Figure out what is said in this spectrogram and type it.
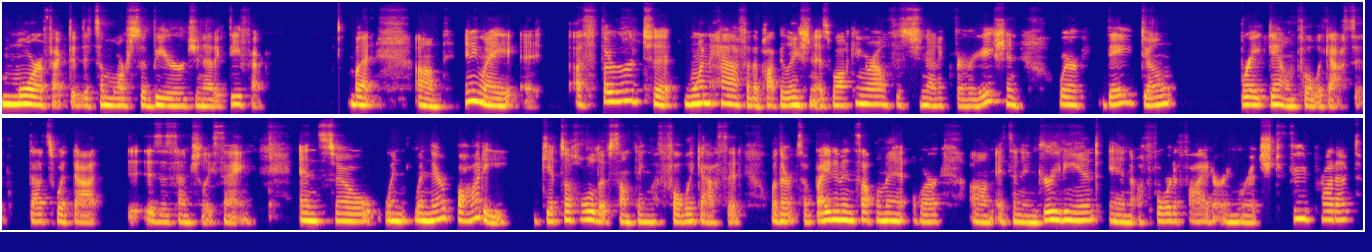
more affected. It's a more severe genetic defect. But um, anyway, a third to one half of the population is walking around with this genetic variation where they don't break down folic acid. That's what that is essentially saying. And so when when their body gets a hold of something with folic acid, whether it's a vitamin supplement or um, it's an ingredient in a fortified or enriched food product,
